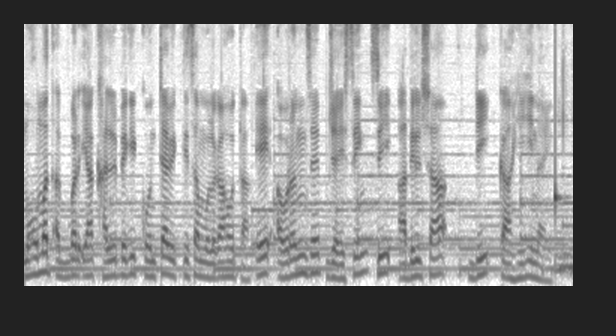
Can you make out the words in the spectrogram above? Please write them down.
मोहम्मद अकबर या खालीलपैकी कोणत्या व्यक्तीचा मुलगा होता? A. Aurangzeb Jaysingh. C. Adilshah D. काहीही नाही.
